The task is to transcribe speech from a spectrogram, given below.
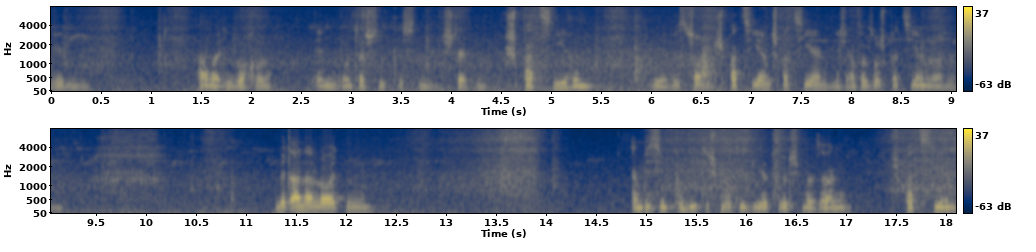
eben ein paar Mal die Woche in unterschiedlichsten Städten spazieren. Ihr wisst schon, spazieren, spazieren, nicht einfach so spazieren, sondern mit anderen Leuten ein bisschen politisch motiviert, würde ich mal sagen, spazieren.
